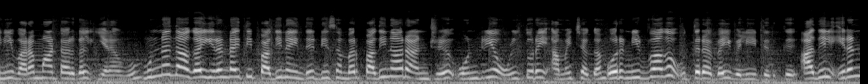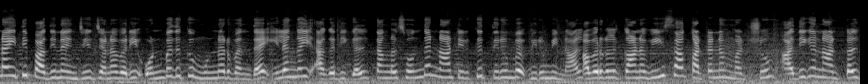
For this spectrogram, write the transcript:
இனி வரமாட்டார்கள் எனவும் முன்னதாக இரண்டாயிரத்தி பதினைந்து டிசம்பர் பதினாறு அன்று ஒன்றிய உள்துறை அமைச்சகம் ஒரு நிர்வாக உத்தரவை வெளியிட்டிருக்கு. அதில் இரண்டாயிரத்தி பதினைஞ்சு ஜனவரி ஒன்பதுக்கு முன்னர் வந்த இலங்கை அகதிகள் தங்கள் சொந்த நாட்டிற்கு திரும்ப விரும்பினால் அவர்களுக்கான விசா கட்டணம் மற்றும் அதிக நாட்கள்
